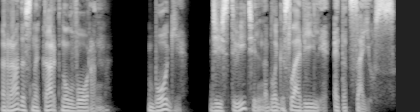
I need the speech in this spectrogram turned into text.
радостно каркнул ворон. Боги действительно благословили этот союз.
